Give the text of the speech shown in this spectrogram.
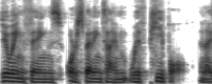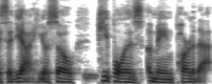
doing things or spending time with people? And I said, Yeah. He goes, So people is a main part of that.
